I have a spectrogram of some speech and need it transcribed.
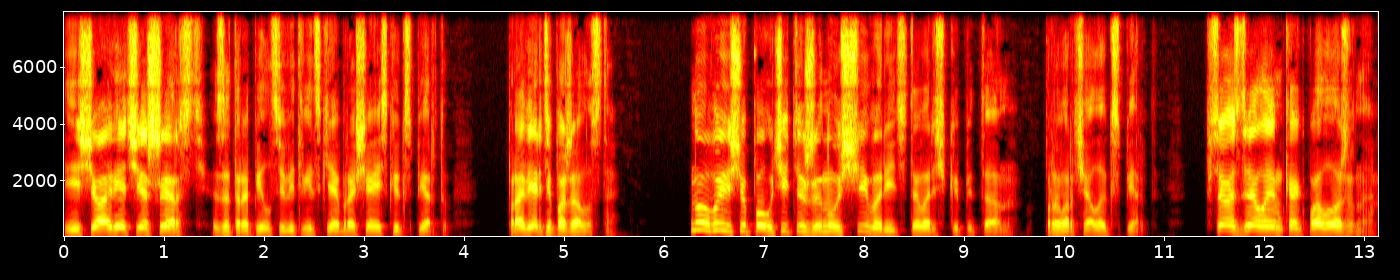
«Еще овечья шерсть», — заторопился Витвицкий, обращаясь к эксперту. «Проверьте, пожалуйста». «Ну, вы еще поучите жену щи варить, товарищ капитан», — проворчал эксперт. «Все сделаем, как положено».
